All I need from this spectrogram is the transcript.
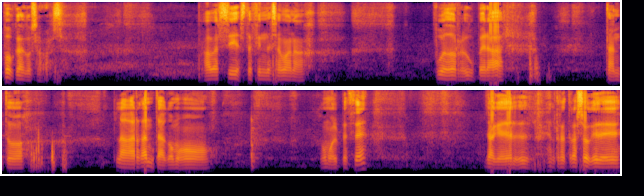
poca cosa más. A ver si este fin de semana puedo recuperar tanto la garganta como como el PC ya que el, retraso que,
